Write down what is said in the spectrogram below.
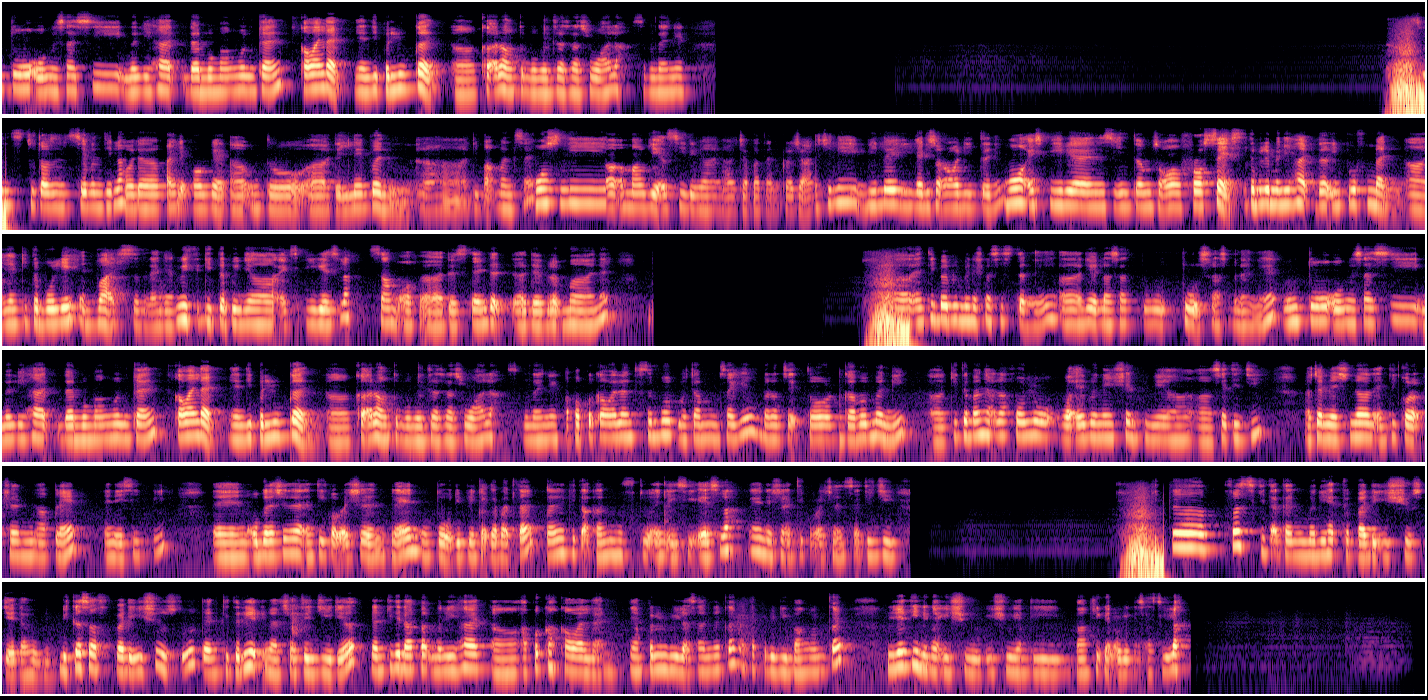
untuk organisasi melihat dan membangunkan kawalan yang diperlukan uh, ke arah untuk membentras rasuah lah sebenarnya. Since 2017 lah for pilot program uh, untuk uh, the 11 uh, departments eh. mostly uh, among GLC dengan uh, Jabatan Kerajaan. Actually bila you jadi seorang auditor ni more experience in terms of process. Kita boleh melihat the improvement uh, yang kita boleh advise sebenarnya with kita punya experience lah. Some of uh, the standard uh, development eh anti-bribery management system ni uh, dia adalah satu tools lah sebenarnya untuk organisasi melihat dan membangunkan kawalan yang diperlukan uh, ke arah untuk membentras rasuah lah sebenarnya. Apa-apa kawalan tersebut macam saya dalam sektor government ni uh, kita banyaklah follow whatever nation punya uh, strategi macam National Anti-Corruption uh, Plan NACP and Organizational Anti-Corruption Plan untuk di peringkat jabatan. Sekarang kita akan move to NACS lah eh, National Anti-Corruption Strategy kita first kita akan melihat kepada issues dia dahulu. Because of pada issues tu dan kita lihat dengan strategi dia dan kita dapat melihat uh, apakah kawalan yang perlu dilaksanakan atau perlu dibangunkan relating dengan isu-isu yang dibangkitkan organisasi lah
